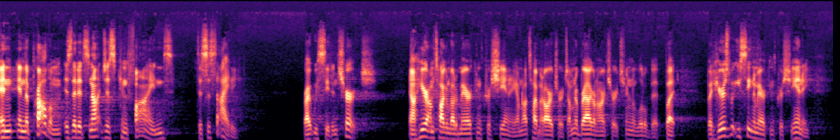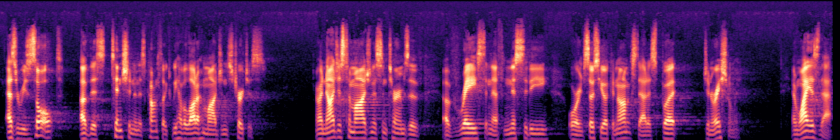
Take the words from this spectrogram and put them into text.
And, and the problem is that it's not just confined to society, right? We see it in church. Now, here I'm talking about American Christianity. I'm not talking about our church. I'm going to brag on our church here in a little bit. But, but here's what you see in American Christianity. As a result of this tension and this conflict, we have a lot of homogenous churches. Right? Not just homogenous in terms of, of race and ethnicity or in socioeconomic status, but generationally. And why is that?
